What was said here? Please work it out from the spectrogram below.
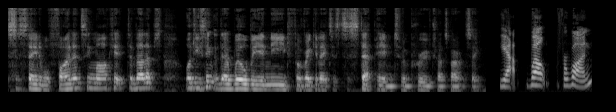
sustainable financing market develops, or do you think that there will be a need for regulators to step in to improve transparency? Yeah. Well, for one,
